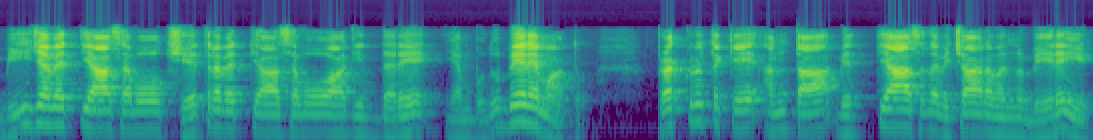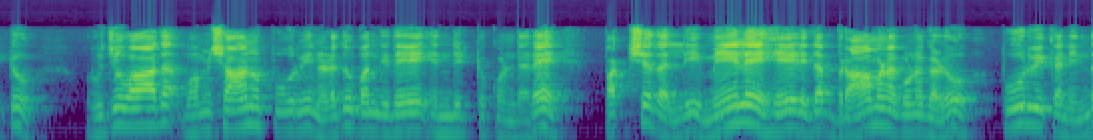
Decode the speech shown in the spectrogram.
ಬೀಜ ವ್ಯತ್ಯಾಸವೋ ಕ್ಷೇತ್ರ ವ್ಯತ್ಯಾಸವೋ ಆಗಿದ್ದರೆ ಎಂಬುದು ಬೇರೆ ಮಾತು. ಪ್ರಕೃತಕ್ಕೆ ಅಂಥ ವ್ಯತ್ಯಾಸದ ವಿಚಾರವನ್ನು ಬೇರೆ ಇಟ್ಟು ರುಜುವಾದ ವಂಶಾನುಪೂರ್ವಿ ನಡೆದು ಬಂದಿದೆ ಎಂದಿಟ್ಟುಕೊಂಡರೆ ಪಕ್ಷದಲ್ಲಿ ಮೇಲೆ ಹೇಳಿದ ಬ್ರಾಹ್ಮಣ ಗುಣಗಳು ಪೂರ್ವಿಕನಿಂದ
